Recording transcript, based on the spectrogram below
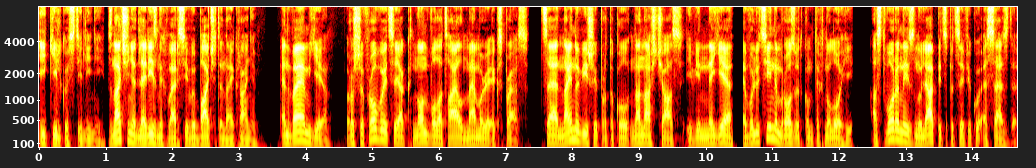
і кількості ліній. Значення для різних версій ви бачите на екрані. NVMe розшифровується як Non-Volatile Memory Express. Це найновіший протокол на наш час, і він не є еволюційним розвитком технологій, а створений з нуля під специфіку SSD.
